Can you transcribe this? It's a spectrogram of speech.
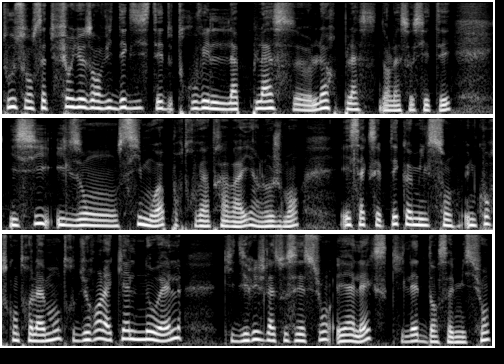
Tous ont cette furieuse envie d'exister, de trouver la place, euh, leur place dans la société. Ici, ils ont six mois pour trouver un travail, un logement et s'accepter comme ils sont. Une course contre la montre durant laquelle Noël, qui dirige l'association, et Alex, qui l'aide dans sa mission,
